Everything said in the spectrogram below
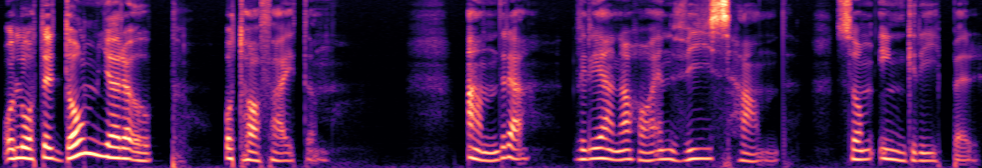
och låter dem göra upp och ta fighten. Andra vill gärna ha en vis hand som ingriper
